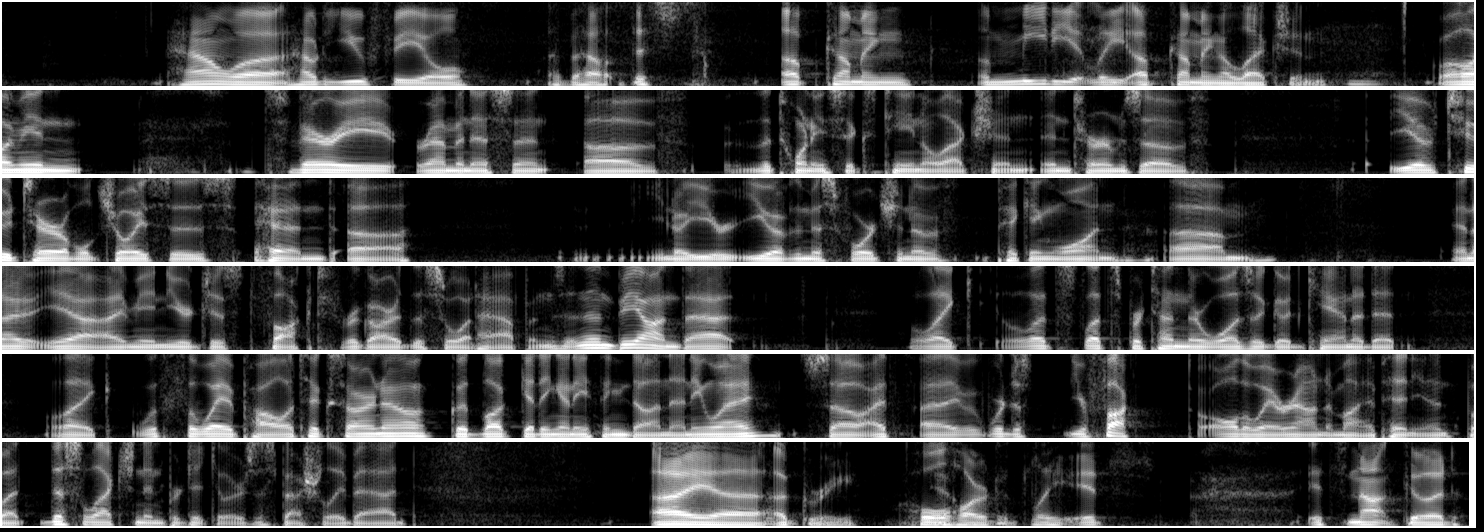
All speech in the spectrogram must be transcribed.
How uh, how do you feel about this upcoming, immediately upcoming election? Well, I mean, it's very reminiscent of the 2016 election in terms of you have two terrible choices, and uh, you know you you have the misfortune of picking one. Um, and I yeah, I mean you're just fucked regardless of what happens. And then beyond that, like let's let's pretend there was a good candidate. Like with the way politics are now, good luck getting anything done anyway. So I, I we're just you're fucked all the way around in my opinion. But this election in particular is especially bad. I uh, agree wholeheartedly. It's it's not good.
